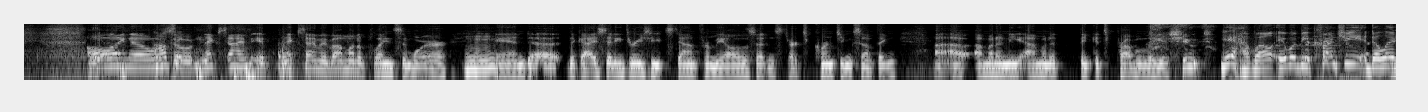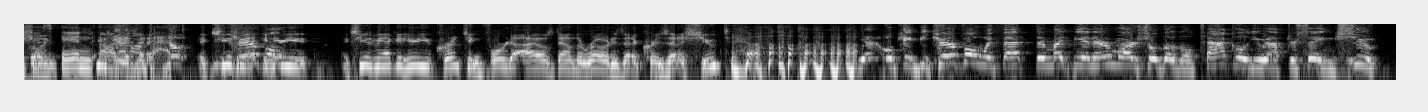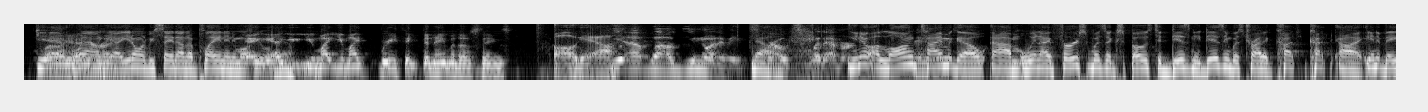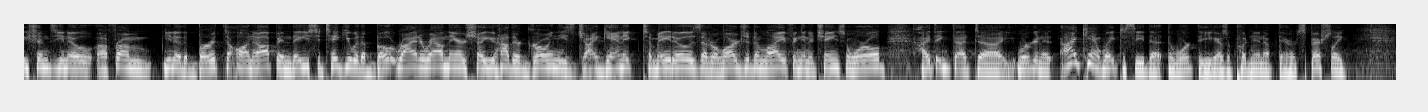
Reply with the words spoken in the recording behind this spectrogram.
All I know, I'll so take- next time, if next time if I'm on a plane somewhere Mm-hmm. and uh, the guy sitting three seats down from me all of a sudden starts crunching something, I, I, I'm gonna need, I'm gonna think it's probably a shoot. Yeah, well, it would be crunchy, delicious, Going, and uh, "Yeah, compact. no, Excuse me, I can hear you. Excuse me, I can hear you crunching four aisles down the road. Is that a cr- is that a shoot? Yeah, okay, be careful with that. There might be an air marshal that'll tackle you after saying shoot. Yeah, Well, well, yeah, yeah, you're right. you don't want to be saying on a plane anymore. yeah, yeah, you, you might you might rethink the name of those things. Oh yeah. Yeah, well, you know what I mean. No. Sprouts, whatever. You know, a long time ago, um, when I first was exposed to Disney, Disney was trying to cut cut uh, innovations, you know, uh, from you know the birth to on up, and they used to take you with a boat ride around there, show you how they're growing these gigantic tomatoes that are larger than life and going to change the world. I think that uh, we're gonna. I can't wait to see the the work that you guys are putting in up there, especially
